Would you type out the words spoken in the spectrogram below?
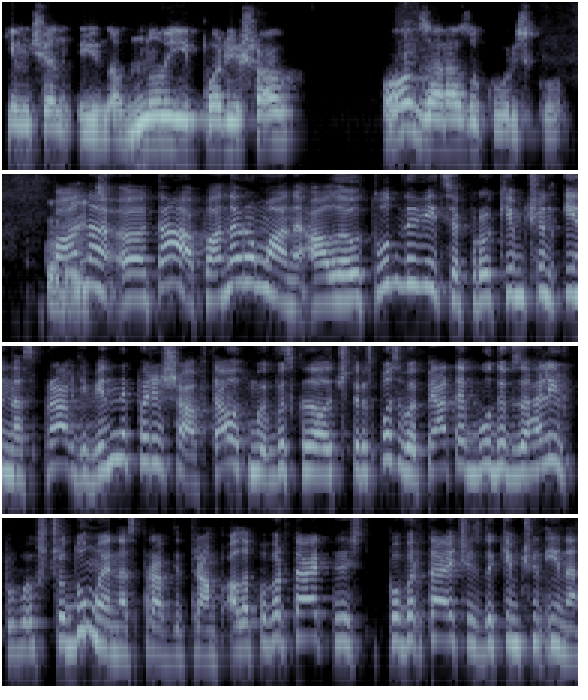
Кім Чен Іном. Ну і порішав. Он зараз у Курську. Пане е, та пане Романе, але отут дивіться про Кім Чен І Насправді він не порішав. Та от ми ви сказали чотири способи. П'яте буде взагалі що думає насправді Трамп. Але повертаючись, повертаючись до Кім Чен Іна,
